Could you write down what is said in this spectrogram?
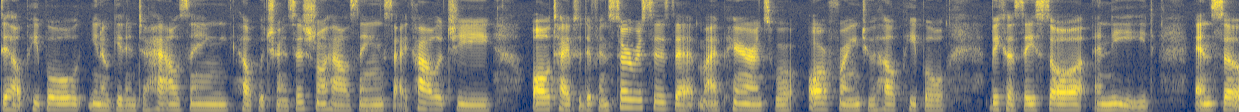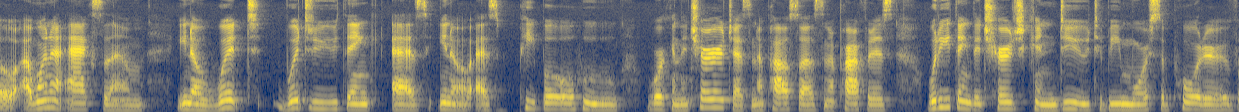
to help people, you know, get into housing, help with transitional housing, psychology, all types of different services that my parents were offering to help people because they saw a need. And so I want to ask them, you know, what what do you think as, you know, as people who work in the church, as an apostle, as an prophetess, what do you think the church can do to be more supportive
